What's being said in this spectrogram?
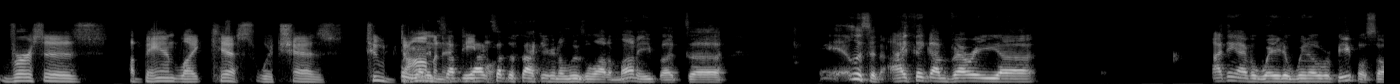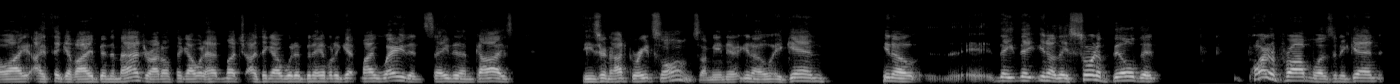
versus a band like Kiss, which has two dominant except, people? except the fact you're going to lose a lot of money. But uh, listen, I think I'm very. Uh, I think I have a way to win over people. So I, I think if I had been the manager, I don't think I would have had much. I think I would have been able to get my way than say to them, guys, these are not great songs. I mean, you know, again, you know, they they you know they sort of build it. Part of the problem was, and again,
